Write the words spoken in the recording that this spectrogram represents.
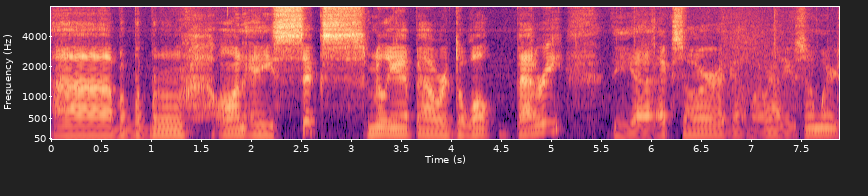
Uh, on a six milliamp hour DeWalt battery, the uh, XR, I got one around here somewhere.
